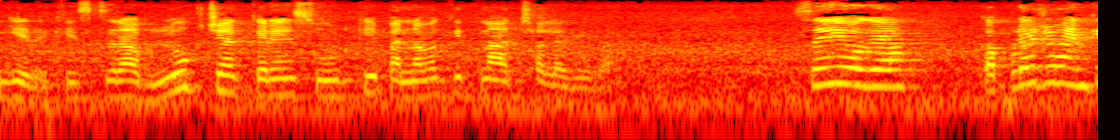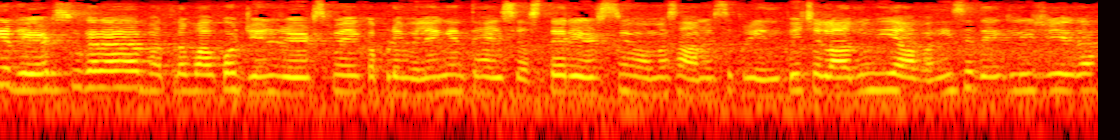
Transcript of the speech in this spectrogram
ये देखिए, इसकी तरह आप लुक चेक करें सूट के पहना हुआ कितना अच्छा लगेगा। सही हो गया। कपड़े जो है, इनके रेट्स वगैरह मतलब आपको जिन रेट्स में कपड़े मिलेंगे इंतहाई सस्ते रेट्स में, वो मैं सामने स्क्रीन पे चला दूँगी, आप वहीं से देख लीजिएगा।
